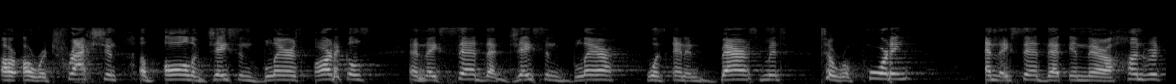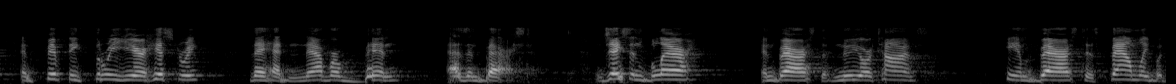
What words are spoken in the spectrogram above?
a, a, retraction of all of Jason Blair's articles, and they said that Jason Blair was an embarrassment to reporting, and they said that in their 153 year history, they had never been as embarrassed. Jason Blair embarrassed the New York Times. He embarrassed his family, but,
